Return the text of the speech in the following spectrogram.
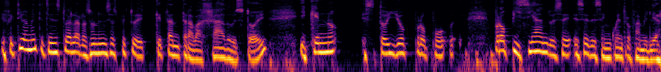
efectivamente tienes toda la razón en ese aspecto de qué tan trabajado estoy y que no estoy yo propo- propiciando ese, ese desencuentro familiar.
